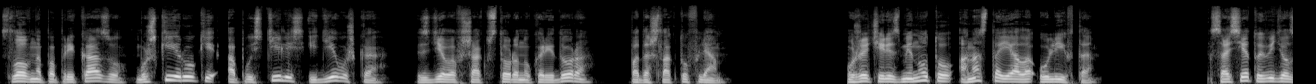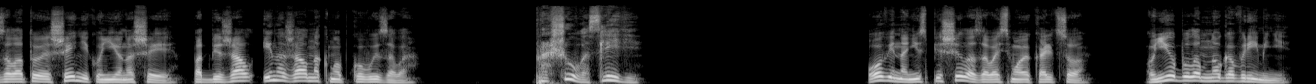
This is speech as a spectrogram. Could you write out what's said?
Словно по приказу, мужские руки опустились, и девушка, сделав шаг в сторону коридора, подошла к туфлям. Уже через минуту она стояла у лифта. Сосед увидел золотой ошейник у нее на шее, подбежал и нажал на кнопку вызова. «Прошу вас, леди!» Овина не спешила за восьмое кольцо. У нее было много времени.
